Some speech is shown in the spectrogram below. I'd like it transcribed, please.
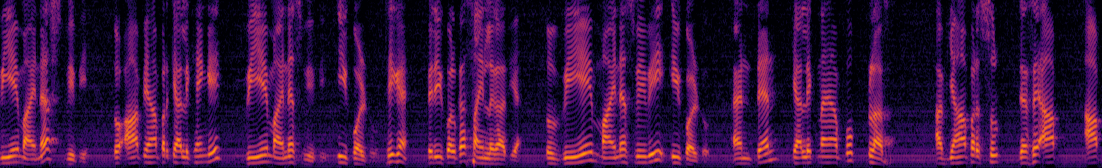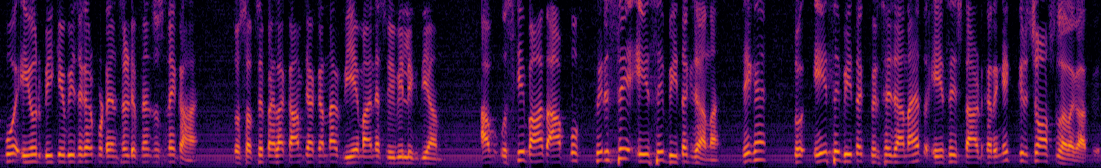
वी ए माइनस वी तो आप यहाँ पर क्या लिखेंगे? V A minus V equal to ठीक है? फिर इक्वल का साइन लगा दिया। तो V A minus V equal to and then क्या लिखना है आपको? प्लस अब यहाँ पर जैसे आप, आपको ए और बी के बीच अगर पोटेंशियल डिफरेंस उसने कहा है तो सबसे पहला काम क्या करना है? V A minus V B लिख दिया हमने। अब उसके बाद आपको फिर से ए से बी तक जाना है, ठीक है? तो ए से बी तक फिर से जाना है तो ए से स्टार्ट करेंगे किरचॉफ लगाते हुए।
